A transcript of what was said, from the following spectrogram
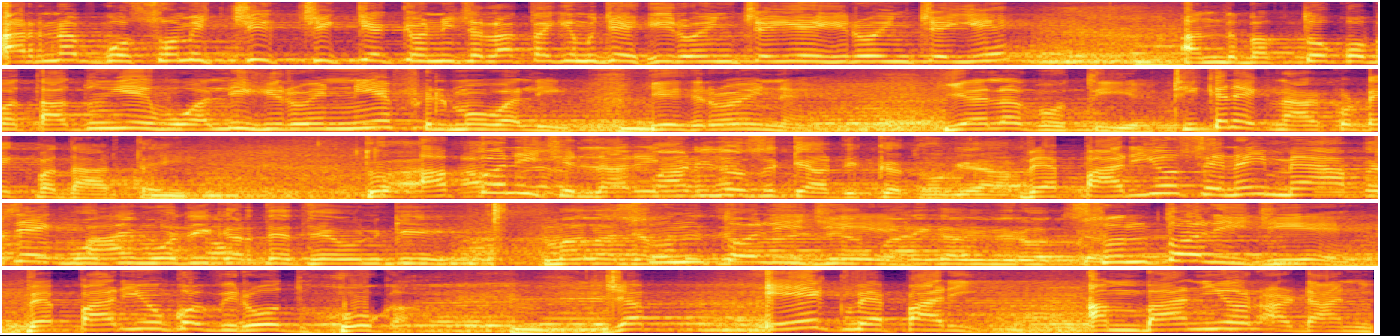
अर्नब गोस्वामी चिक चिक के क्यों नहीं चलाता कि मुझे हीरोइन चाहिए हीरोइन चाहिए? अंधभक्तों को बता दूँ, ये वो वाली हीरोइन नहीं है, फ़िल्मों वाली, ये हीरोइन है, ये अलग होती है, ठीक है ना? एक नार्कोटिक पदार्थ है। तो आप तो नहीं चिल्ला रहे व्यापारियों से क्या दिक्कत हो गया? व्यापारियों से नहीं मैं आपसे मोदी मोदी करते थे उनकी माला सुन तो लीजिए। सुन तो लीजिए व्यापारियों को विरोध होगा। जब एक व्यापारी अंबानी और अडानी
